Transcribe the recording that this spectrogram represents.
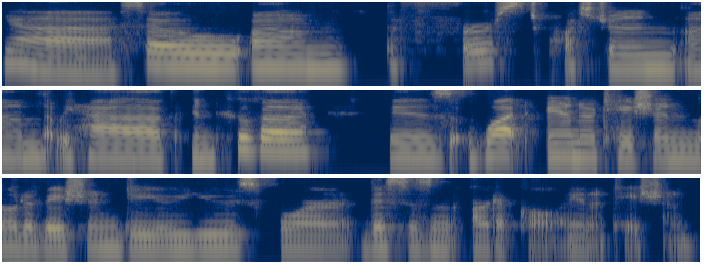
Yeah, so um, the first question um, that we have in Whova is what annotation motivation do you use for this is an article annotation,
